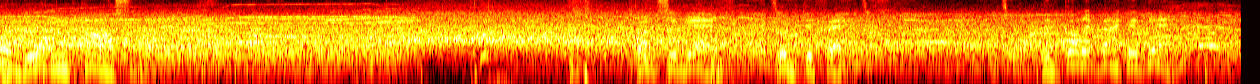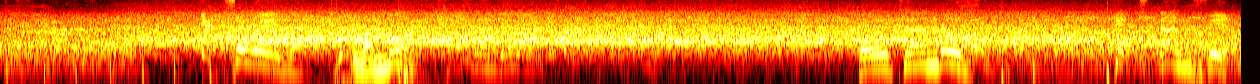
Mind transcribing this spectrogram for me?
Good long pass there. Once again, good defence. They've got it back again. Gets away. Lamont. And get off. Ball turned over. Kicked downfield.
